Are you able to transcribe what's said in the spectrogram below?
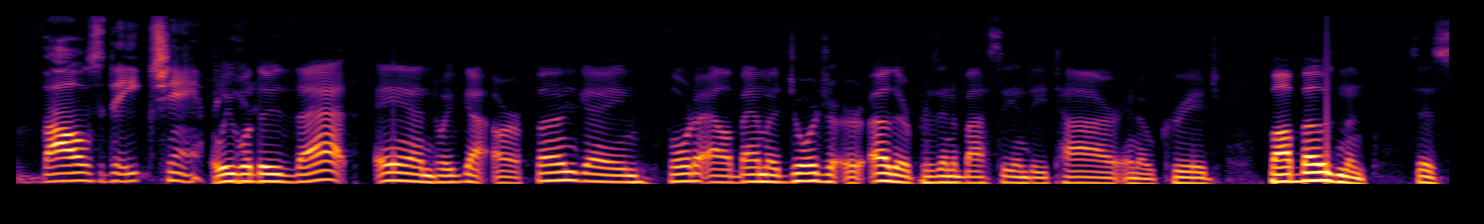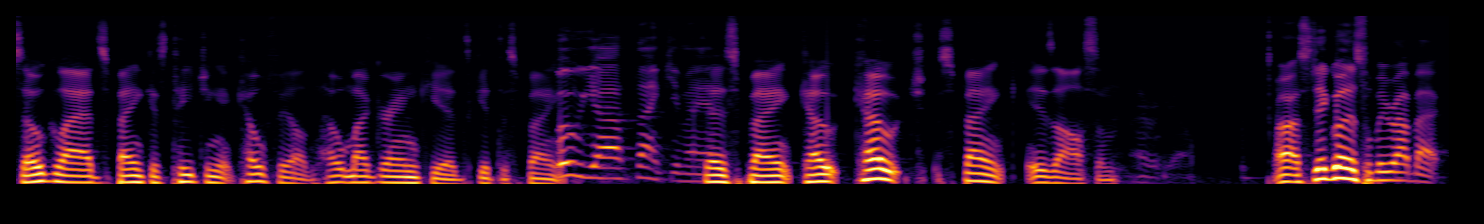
Vols Deep champion. We will do that, and we've got our fun game: Florida, Alabama, Georgia, or other, presented by C&D Tire in Oak Ridge. Bob Bozeman says, "So glad Spank is teaching at Coalfield. Hope my grandkids get to Spank." Booyah! Thank you, man. Says Spank, Coach, Coach Spank is awesome. there we go. All right, stick with us. We'll be right back.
